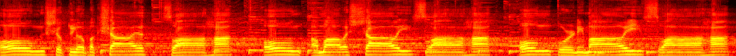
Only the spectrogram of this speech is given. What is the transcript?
ॐ शुक्लपक्षाय स्वाहा। ॐ अमावस्याय स्वाहा। ॐ पूर्णिमाय स्वाहा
